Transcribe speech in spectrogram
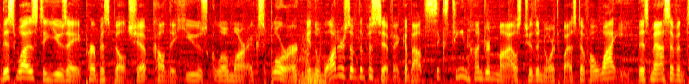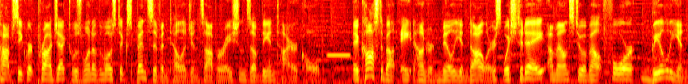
This was to use a purpose-built ship called the Hughes Glomar Explorer in the waters of the Pacific about 1,600 miles to the northwest of Hawaii. This massive and top-secret project was one of the most expensive intelligence operations of the entire Cold It cost about $800 million, which today amounts to about $4 billion.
